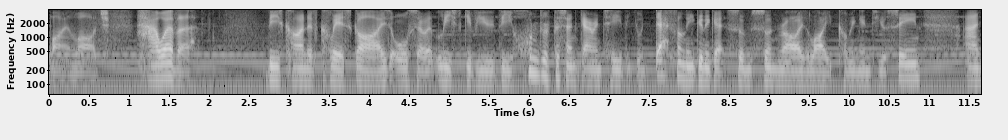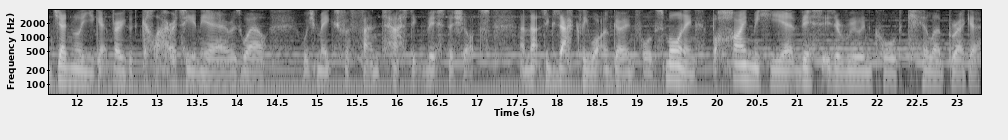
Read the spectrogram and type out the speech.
by and large. However, these kind of clear skies also at least give you the 100% guarantee that you're definitely going to get some sunrise light coming into your scene and generally you get very good clarity in the air as well which makes for fantastic vista shots and that's exactly what I'm going for this morning. Behind me here this is a ruin called Killer Brega.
